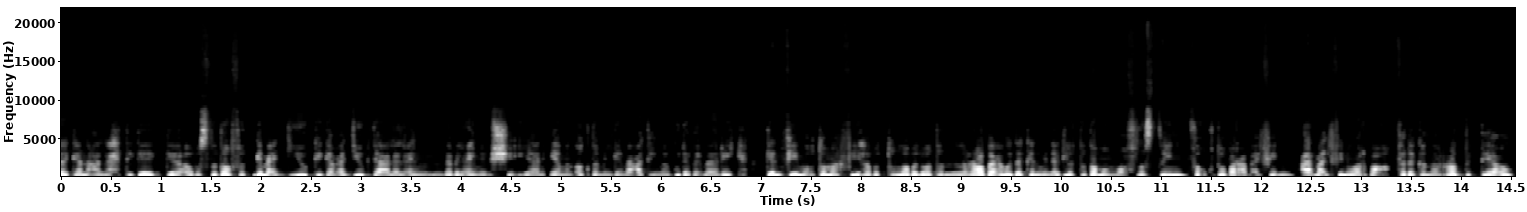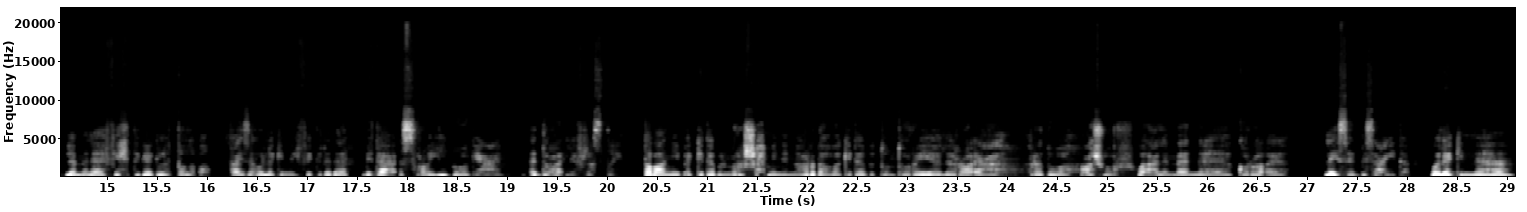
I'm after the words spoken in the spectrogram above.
ده كان على احتجاج أو استضافة جامعة ديوك. جامعة ديوك دي على العلم باب العلم بالشيء يعني هي من أقدم الجامعات الموجودة بامريكا كان في مؤتمر فيها بالطلاب الوطني الرابع وده كان من أجل التضامن مع فلسطين في أكتوبر عام 2000 عام 2004 فده كان الرد بتاعه لما لقى في احتجاج للطلبة. فعايزة أقول لك إن الفكر ده بتاع إسرائيل بوجه عام الدعاء لفلسطين. طبعا يبقى الكتاب المرشح مني النهارده هو كتاب الطنطوريه للرائعه رضوى عاشور وأعلم بأنها قراءة ليست بسعيدة ولكنها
